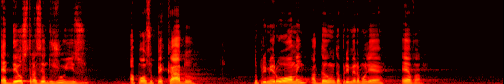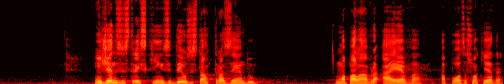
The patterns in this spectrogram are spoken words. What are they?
é Deus trazendo juízo após o pecado do primeiro homem, Adão, e da primeira mulher, Eva. Em Gênesis 3,15, Deus está trazendo uma palavra a Eva após a sua queda.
